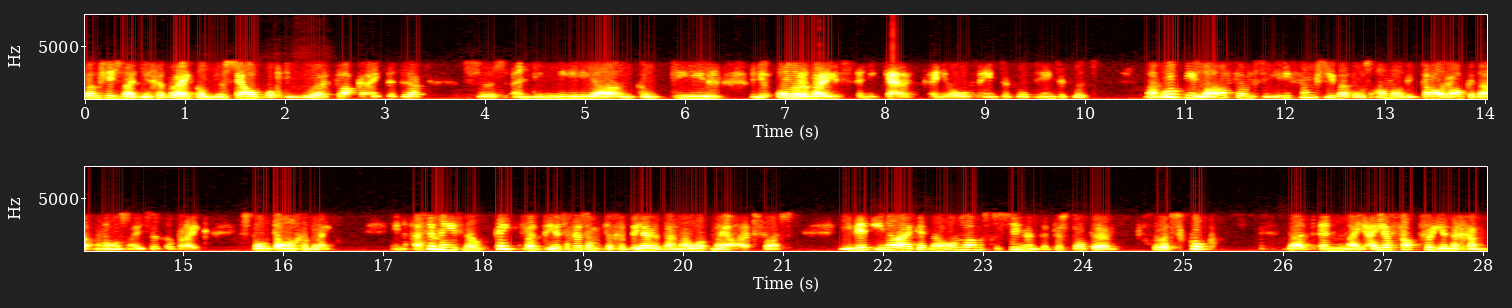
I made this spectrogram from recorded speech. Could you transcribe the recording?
funksies wat jy gebruik om jouself op die hoër vlakke uit te druk soos in die media en kultuur en die onderwys en die kerk en die hof ensovoorts ensovoorts. Maar ook die lae funksie, hierdie funksie wat ons almal die taal elke dag in ons huise gebruik, spontaan gebruik. En as 'n mens nou kyk wat besig is om te gebeur, dan hou ek my hart vas. Jy weet Ina, ek het nou onlangs gesien en dit is tot 'n groot skok dat in my eie vakvereniging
